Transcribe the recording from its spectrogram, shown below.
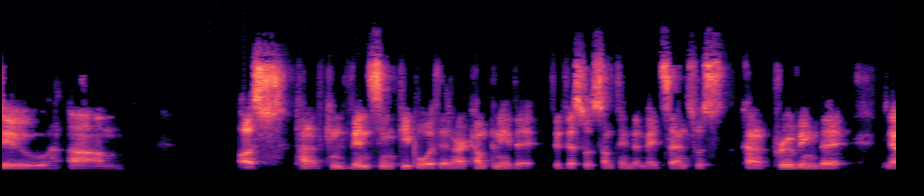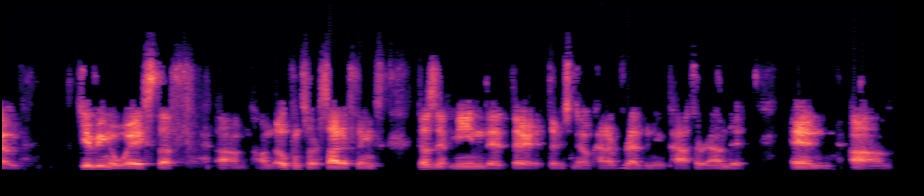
to um, us kind of convincing people within our company that that this was something that made sense was kind of proving that you know giving away stuff um, on the open source side of things doesn't mean that there there's no kind of revenue path around it and um,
